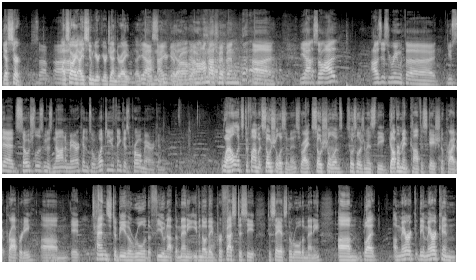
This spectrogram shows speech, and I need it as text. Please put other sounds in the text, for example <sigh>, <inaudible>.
Yes, sir. What's up? Uh, sorry, I assumed your, your gender. I, I I Yeah, assumed- now you're good, yeah, bro. yeah. I don't, I'm not tripping. Uh, yeah, so I, I was just agreeing with uh, you said socialism is non-American. So what do you think is pro-American? Well, let's define what socialism is, right? Socialism, socialism is the government confiscation of private property. Um, it tends to be the rule of the few, not the many, even though they profess to see to say it's the rule of the many. Um, but America, the American,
